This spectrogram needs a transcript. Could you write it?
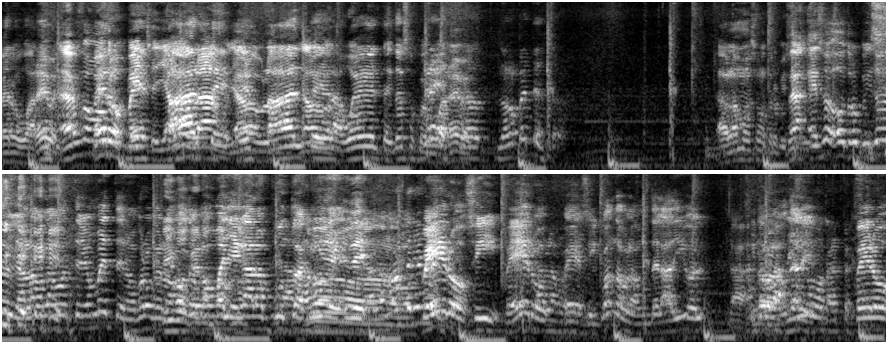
Pero whatever. Eso pero otros 20, es ya lo parte, hablamos, ya lo hablamos, parte ya lo la vuelta y todo eso, pues whatever. pero no lo ves dentro. Hablamos de eso en otro O sea, episodio. eso es otro episodio, ya lo hablamos anteriormente, no creo que Digo nosotros que no vamos a llegar a un punto Ya, aquí no, de... no, de- no, no, no. Pero sí, pero, eh, sí, cuando hablamos de la Dior, Claro. cuando pero la Dior tal,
